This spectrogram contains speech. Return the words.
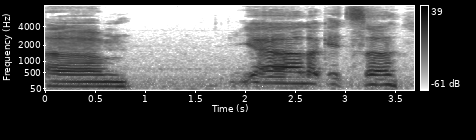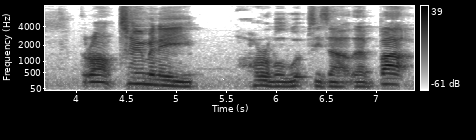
Um, yeah, look, it's uh, there aren't too many horrible whoopsies out there, but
